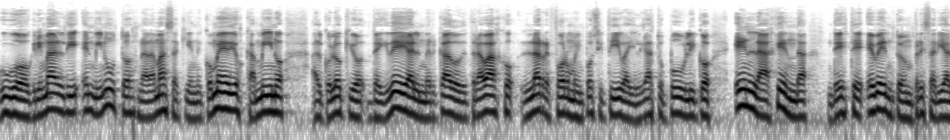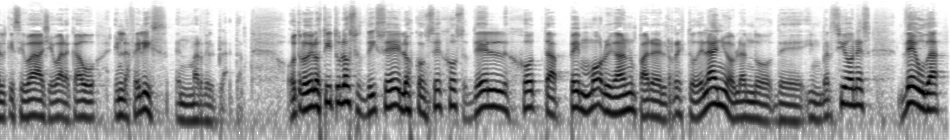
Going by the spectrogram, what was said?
Hugo Grimaldi en minutos, nada más aquí en Ecomedios, camino al coloquio de idea, el mercado de trabajo, la reforma impositiva y el gasto público en la agenda de este evento empresarial que se va a llevar a cabo en La Feliz, en Mar del Plata. Otro de los títulos dice los consejos del JP Morgan para el resto del año, hablando de inversiones, deuda,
